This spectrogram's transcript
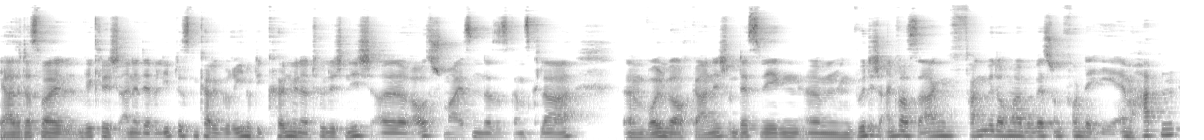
Ja, also das war wirklich eine der beliebtesten Kategorien und die können wir natürlich nicht äh, rausschmeißen, das ist ganz klar. Ähm, wollen wir auch gar nicht. Und deswegen ähm, würde ich einfach sagen, fangen wir doch mal, wo wir es schon von der EM hatten,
